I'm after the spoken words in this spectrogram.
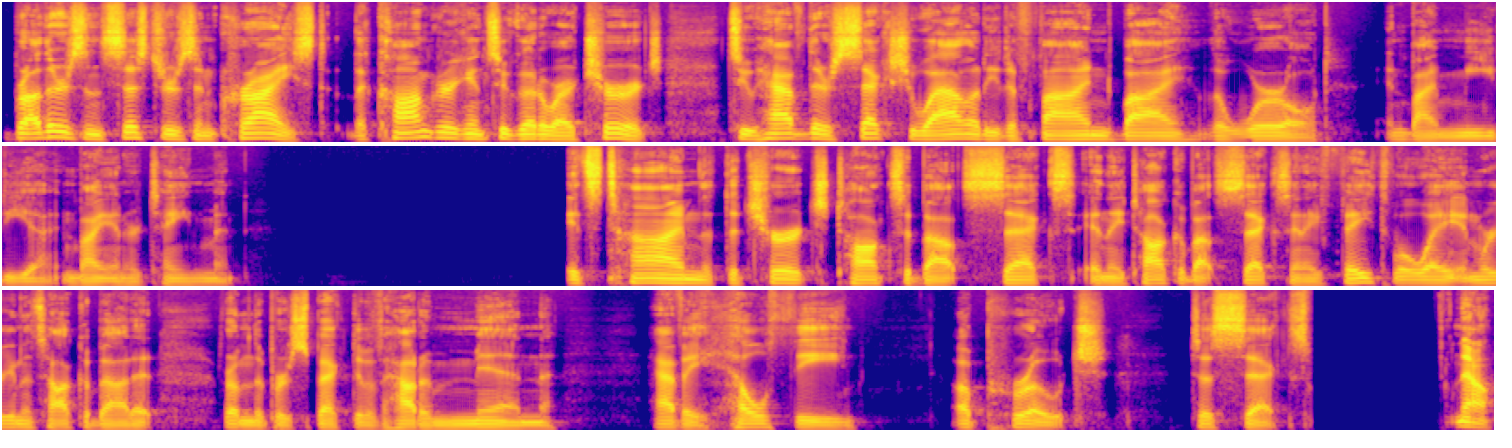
brothers and sisters in Christ, the congregants who go to our church, to have their sexuality defined by the world and by media and by entertainment. It's time that the church talks about sex and they talk about sex in a faithful way. And we're going to talk about it from the perspective of how do men have a healthy approach to sex. Now,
